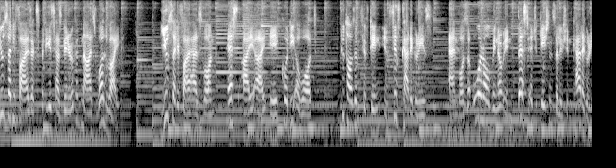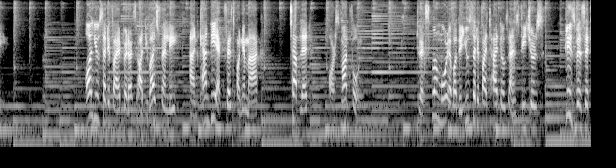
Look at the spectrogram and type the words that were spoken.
uCertify's expertise has been recognized worldwide. uCertify has won SIIA CODiE Awards 2015 in six categories and was the overall winner in Best Education Solution category. All U-certified products are device-friendly and can be accessed on your Mac, tablet, or smartphone. To explore more about the U-certified titles and features, please visit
